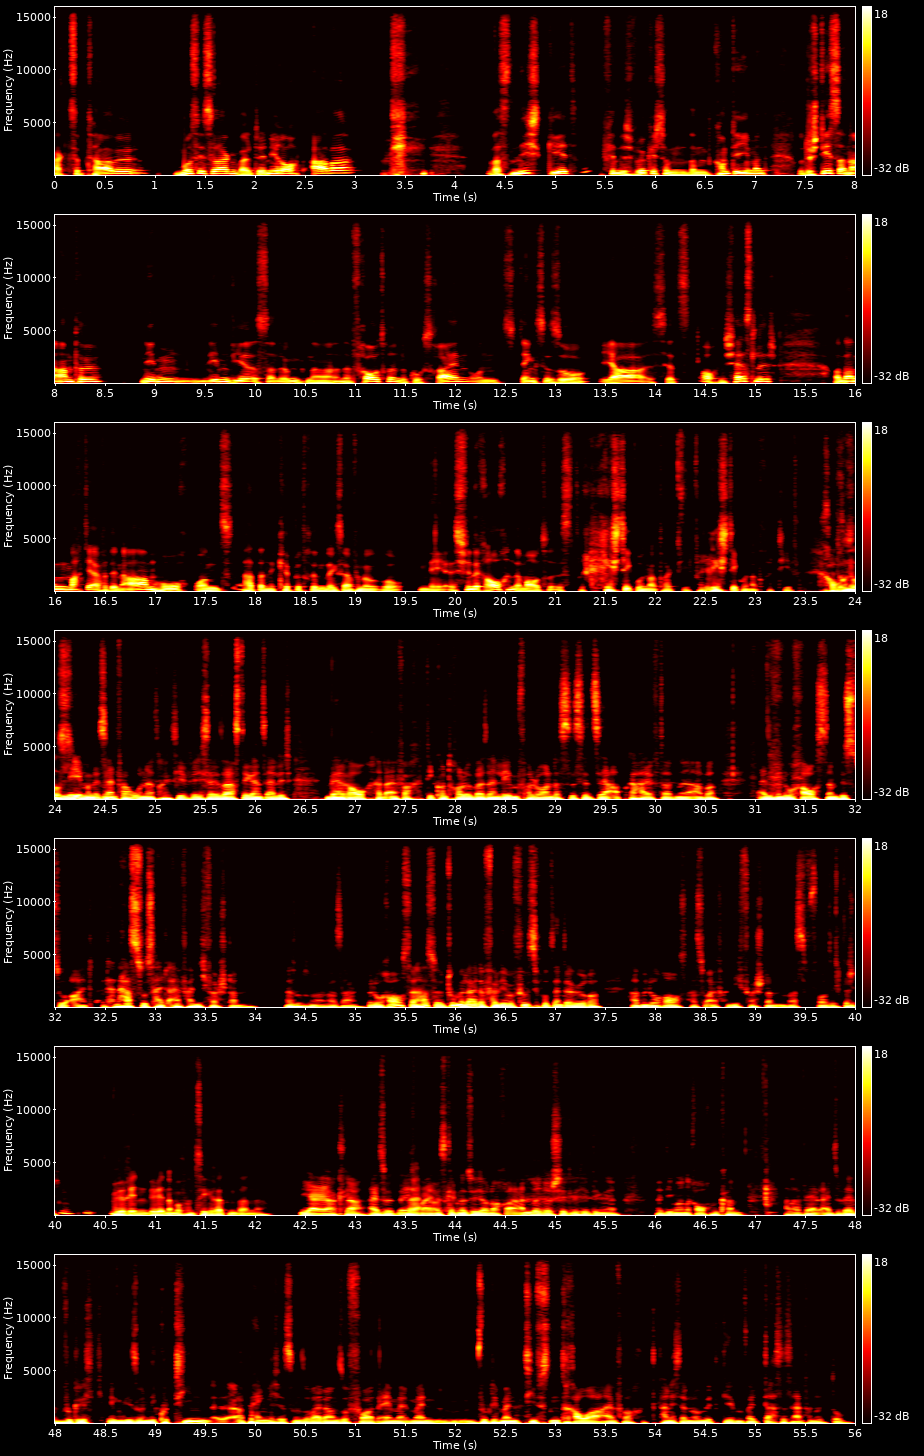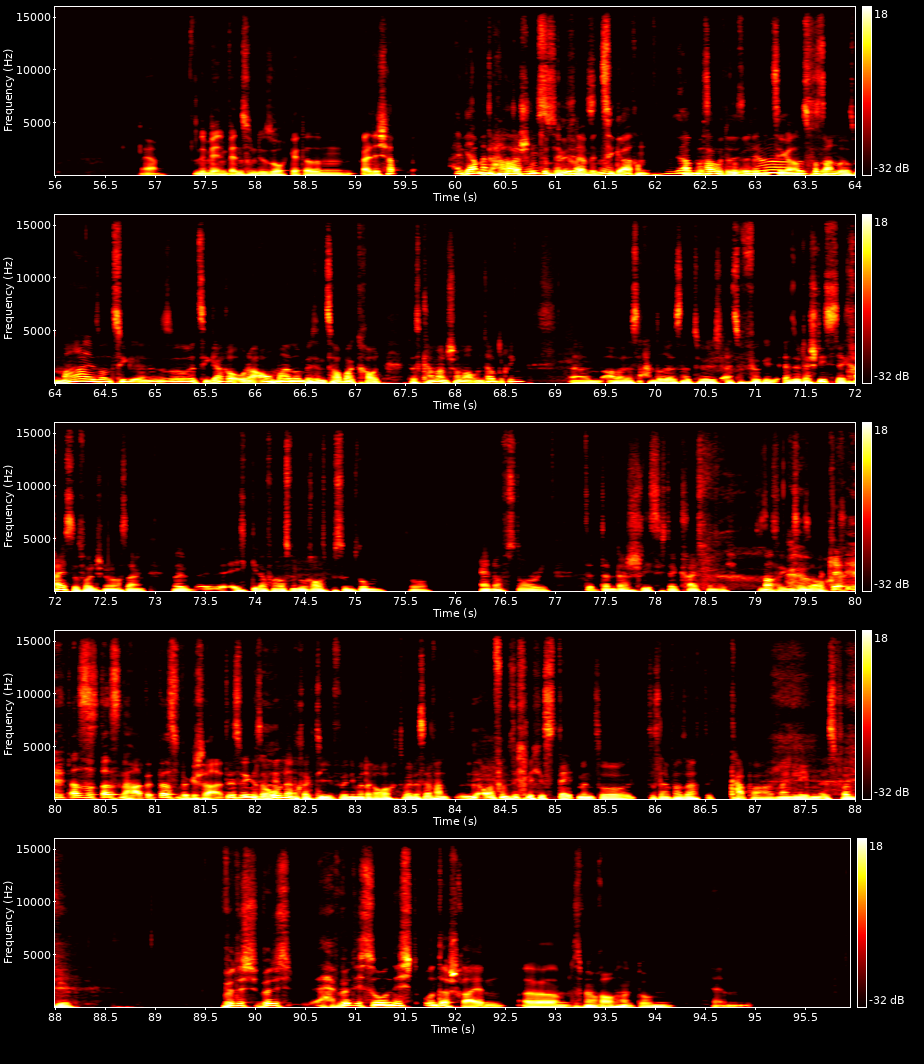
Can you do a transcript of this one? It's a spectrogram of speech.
akzeptabel, muss ich sagen, weil Jenny raucht, aber was nicht geht, finde ich wirklich, dann, dann kommt dir jemand, du stehst an der Ampel, neben, neben dir ist dann irgendeine Frau drin, du guckst rein und denkst dir so, ja, ist jetzt auch nicht hässlich. Und dann macht ihr einfach den Arm hoch und hat dann eine Kippe drin und denkst einfach nur so, nee, ich finde Rauchen im Auto ist richtig unattraktiv, richtig unattraktiv. Rauchen im Leben ist einfach unattraktiv. Ich sag's dir ganz ehrlich, wer raucht, hat einfach die Kontrolle über sein Leben verloren. Das ist jetzt sehr abgehalftert, ne? Aber also wenn du rauchst, dann bist du, dann hast du es halt einfach nicht verstanden. Das muss man einfach sagen. Wenn du rauchst, dann hast du, tut mir leid, da verlieren 50 Prozent der Hörer, aber wenn du rauchst, hast du einfach nicht verstanden, was vor sich geht. Wir reden, wir reden aber von Zigaretten dann, ne? Ja, ja, klar. Also ich ja, meine, okay. es gibt natürlich auch noch andere schädliche Dinge, die man rauchen kann. Aber wer, also wer wirklich irgendwie so nikotinabhängig ist und so weiter und so fort, ey, mein, mein wirklich meinen tiefsten Trauer einfach kann ich da nur mitgeben, weil das ist einfach nur dumm. Ja. Wenn es um die Sucht geht, also, weil ich habe wir haben ein paar gute Bilder Kreis, mit ne? Zigarren. Wir haben ein paar gute Bilder mit Zigarren. Das ist was anderes. Mal so, ein so, eine Zigarre oder auch mal so ein bisschen Zauberkraut, das kann man schon mal unterbringen. Ähm, aber das andere ist natürlich, also wirklich, also da schließt sich der Kreis, das wollte ich nur noch sagen, weil äh, ich gehe davon aus, wenn du raus bist, du dumm. So. End of story. Dann, dann schließt sich der Kreis für mich. Deswegen ist das auch. Okay, das ist, das ist eine harte, das ist wirklich hart. Deswegen ist es auch unattraktiv, wenn jemand raucht, weil das ist einfach ein offensichtliches Statement so, das einfach sagt, Kappa, mein Leben ist verwirkt. Würde ich, würde ich, würde ich so nicht unterschreiben. Ähm, das mit dem Rauchen und dumm. Ähm,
